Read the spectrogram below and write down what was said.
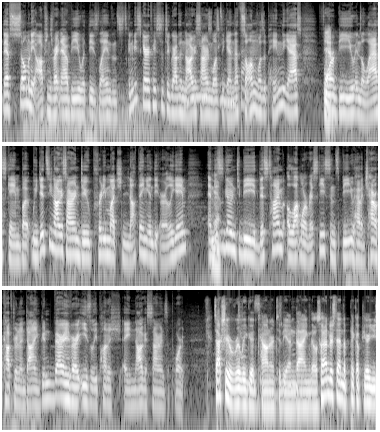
they have so many options right now, BU, with these lanes, and it's going to be scary faces to grab the Naga Siren once again. That song was a pain in the ass for yeah. BU in the last game, but we did see Naga Siren do pretty much nothing in the early game. And this yeah. is going to be, this time, a lot more risky since BU have a Gyrocopter and a Undying. You can very, very easily punish a Naga Siren support. It's actually a really good counter to the Undying, though. So I understand the pickup here. You,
